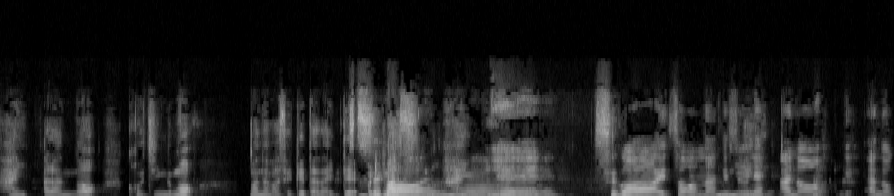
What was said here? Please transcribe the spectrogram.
はい、アランのコーチングも学ばせていただいております。すごいはいねすごい。そうなんですよね。あの、あの、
